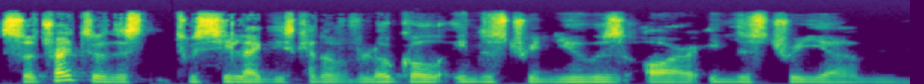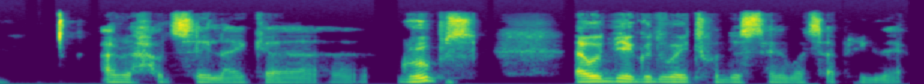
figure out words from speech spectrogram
So try to to see like these kind of local industry news or industry, um, I would, say like uh, groups. That would be a good way to understand what's happening there.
